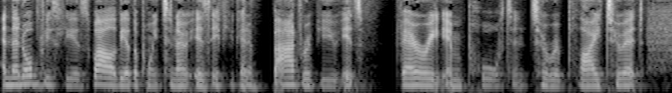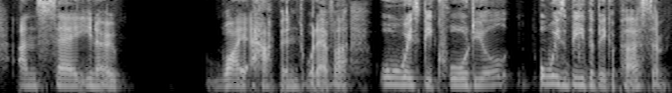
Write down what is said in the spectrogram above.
And then, obviously, as well, the other point to note is if you get a bad review, it's very important to reply to it and say, you know, why it happened, whatever. Always be cordial, always be the bigger person.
